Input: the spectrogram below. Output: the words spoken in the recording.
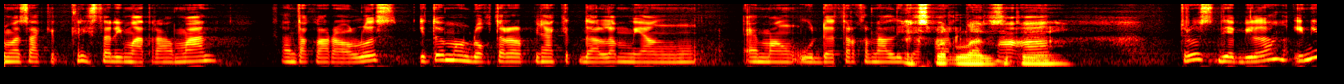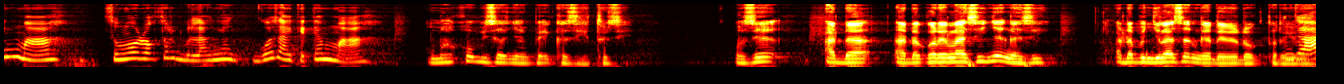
rumah sakit Kristen di Matraman, Santa Carolus. Itu emang dokter penyakit dalam yang emang udah terkenal di Expert Jakarta. lah di situ ya. Terus dia bilang ini mah. Semua dokter bilangnya gue sakitnya mah. Mah kok bisa nyampe ke situ sih? Maksudnya ada ada korelasinya nggak sih? Ada penjelasan nggak dari dokter gitu? Nggak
